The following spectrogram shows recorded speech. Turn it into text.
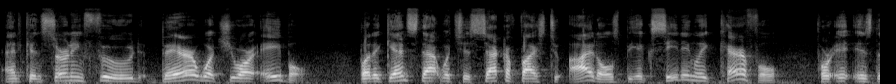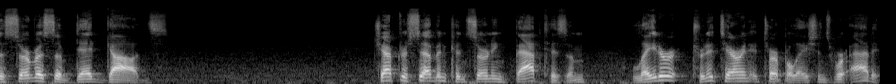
And concerning food, bear what you are able. But against that which is sacrificed to idols, be exceedingly careful, for it is the service of dead gods. Chapter 7 concerning baptism, later Trinitarian interpolations were added.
